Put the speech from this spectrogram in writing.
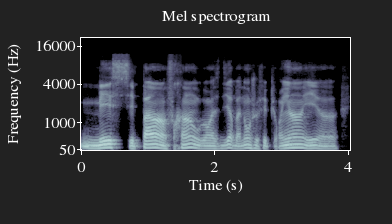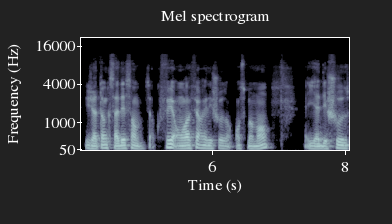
mais c'est pas un frein où on va se dire bah non je fais plus rien et, euh, j'attends que ça descende. On va faire des choses en, ce moment. Il y a des choses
